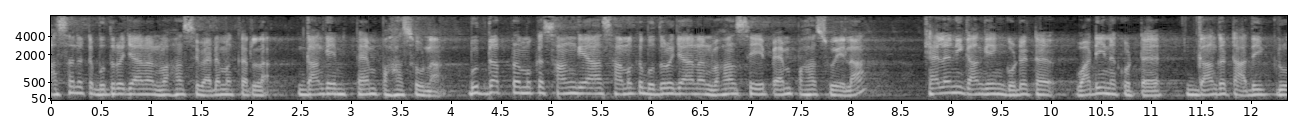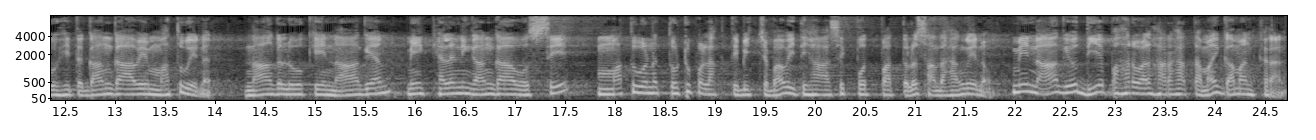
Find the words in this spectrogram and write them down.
අසලට බුදුරජාණන් වහන්සේ වැඩම කරලා ගඟෙන් පැම් පහසු වුණා. බුද්ධ ප්‍රමුඛ සංඝයා සමක බුදුරජාණන් වහන්සේ පැම් පහසු වෙලා කැලනි ගඟෙන් ගොඩට වඩිනකොට ගඟට අධිග්‍රෝහිත ගංගාවෙන් මතුවෙන නාගලෝකයේ නාගයන් මේ කැලනි ගංගාව ඔස්සේ මතුවන තොටුපොලක් තිබිච්ච බව ඉතිහාසෙක් පොත්පත්වල සඳහන් වෙනවා. මේ නාගයෝ දිය පහරවල් හරහත් තමයි ගමන් කරන්න.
